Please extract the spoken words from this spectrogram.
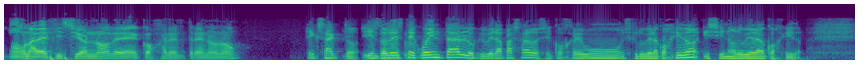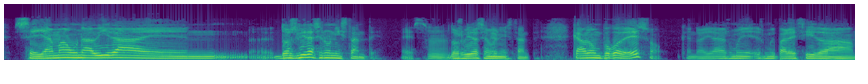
toma una decisión, ¿no? De coger el tren o no. Exacto. Y- entonces te cuenta lo que hubiera pasado si coge un, si lo hubiera cogido y si no lo hubiera cogido. Se llama una vida en dos vidas en un instante. Es Mm. dos vidas en un instante. Que habla un poco de eso, que en realidad es muy es muy parecido a,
